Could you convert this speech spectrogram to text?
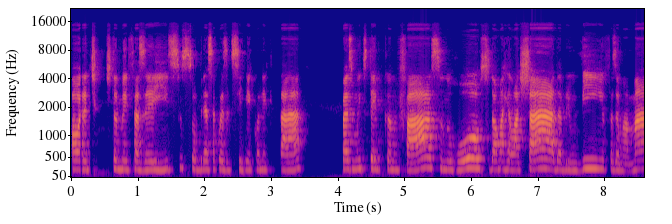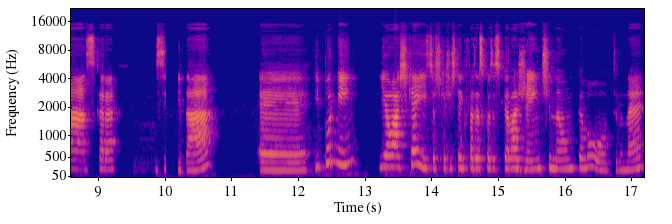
a hora de, de também fazer isso sobre essa coisa de se reconectar. Faz muito tempo que eu não faço no rosto, dar uma relaxada, abrir um vinho, fazer uma máscara, se cuidar. É, e por mim, e eu acho que é isso, acho que a gente tem que fazer as coisas pela gente, não pelo outro, né?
